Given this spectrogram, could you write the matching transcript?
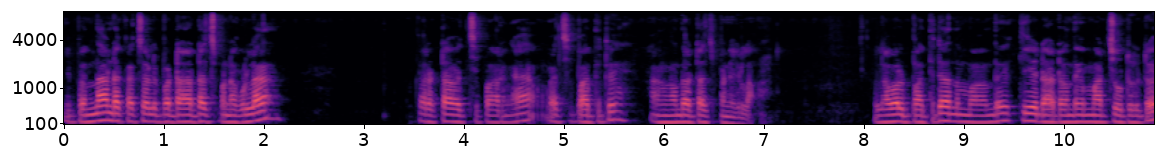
இப்போ இந்தாண்ட கச்சோலி பட்டை அட்டாச் பண்ணக்குள்ளே கரெக்டாக வச்சு பாருங்கள் வச்சு பார்த்துட்டு அங்கே வந்து அட்டாச் பண்ணிக்கலாம். லெவல் பார்த்துட்டு அந்த வந்து கீழே டாட்டை வந்து மடிச்சு விட்டுக்கிட்டு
